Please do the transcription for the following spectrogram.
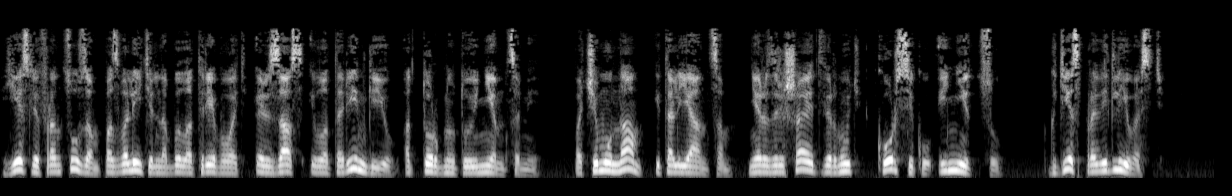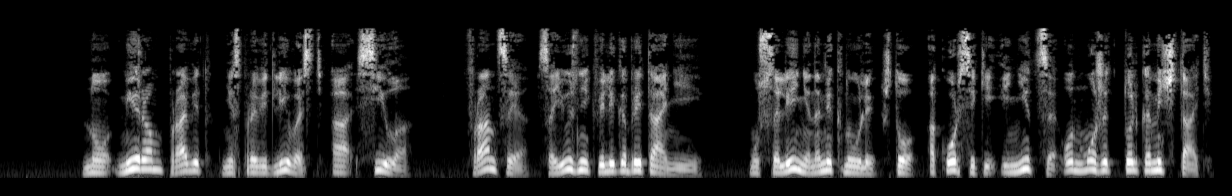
Если французам позволительно было требовать Эльзас и Лотарингию, отторгнутую немцами, почему нам, итальянцам, не разрешает вернуть Корсику и Ниццу? Где справедливость? Но миром правит не справедливость, а сила. Франция – союзник Великобритании. Муссолини намекнули, что о Корсике и Ницце он может только мечтать.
